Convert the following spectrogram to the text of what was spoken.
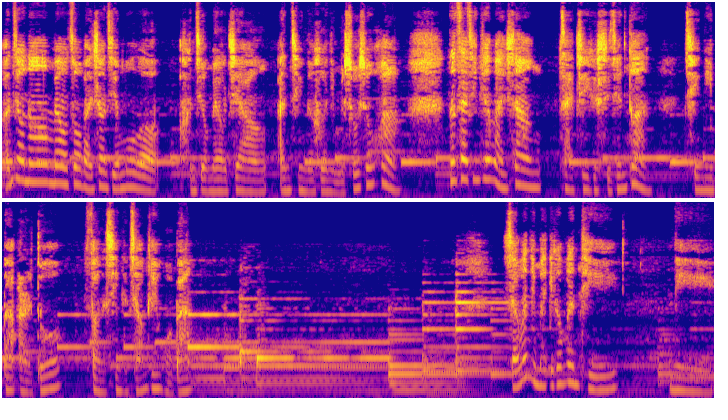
很久呢没有做晚上节目了，很久没有这样安静的和你们说说话。那在今天晚上，在这个时间段，请你把耳朵放心的交给我吧。想问你们一个问题：你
